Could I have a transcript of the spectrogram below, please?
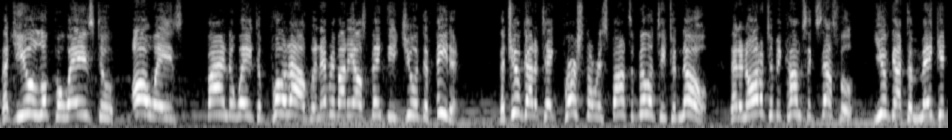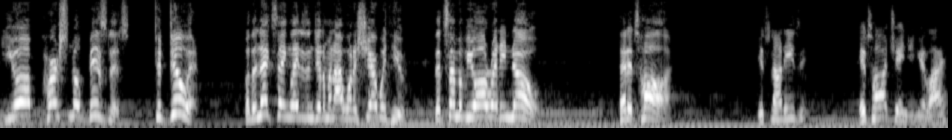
that you look for ways to always find a way to pull it out when everybody else thinks that you are defeated. That you've got to take personal responsibility to know that in order to become successful, you've got to make it your personal business to do it. But the next thing, ladies and gentlemen, I want to share with you that some of you already know that it's hard. It's not easy. It's hard changing your life.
